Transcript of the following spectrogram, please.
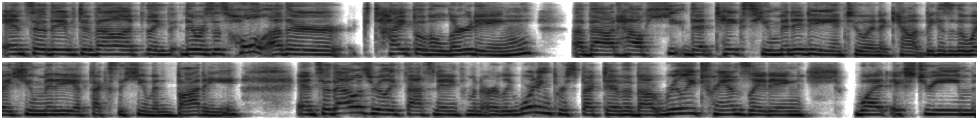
And so they've developed like there was this whole other type of alerting about how hu- that takes humidity into an account because of the way humidity affects the human body. And so that was really fascinating from an early warning perspective about really translating what extreme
